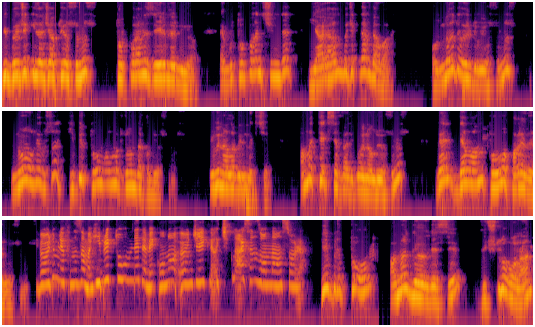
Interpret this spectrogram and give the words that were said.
Bir böcek ilacı atıyorsunuz, toprağınız zehirleniyor. E bu toprağın içinde yararlı böcekler de var. Onları da öldürüyorsunuz. Ne oluyor bu sefer? Hibrit tohum almak zorunda kalıyorsunuz. Ürün alabilmek için. Ama tek seferlik ürün alıyorsunuz ve devamlı tohuma para veriyorsunuz. Böldüm lafınızı ama hibrit tohum ne demek? Onu öncelikle açıklarsanız ondan sonra. Hibrit tohum ana gövdesi güçlü olan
